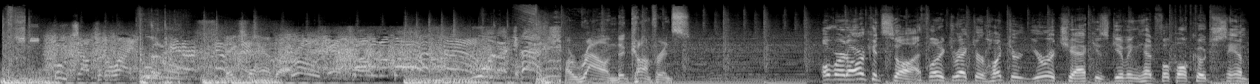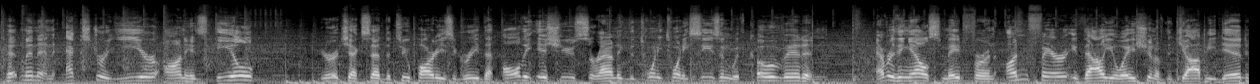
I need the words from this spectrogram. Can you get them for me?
Boots out to the right. Takes the handoff. What a catch! Around the conference. Over at Arkansas, athletic director Hunter Yurachek is giving head football coach Sam Pittman an extra year on his deal. Yurachek said the two parties agreed that all the issues surrounding the 2020 season with COVID and everything else made for an unfair evaluation of the job he did.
